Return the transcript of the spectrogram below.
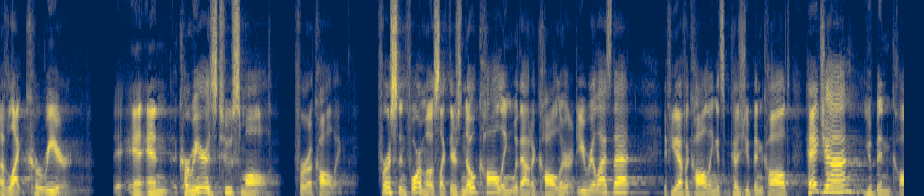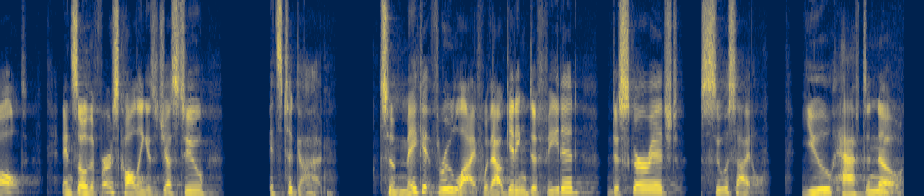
of like career And, and career is too small for a calling. First and foremost, like there's no calling without a caller. Do you realize that? If you have a calling, it's because you've been called. Hey, John, you've been called. And so the first calling is just to, it's to God. To make it through life without getting defeated, discouraged, suicidal. You have to know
